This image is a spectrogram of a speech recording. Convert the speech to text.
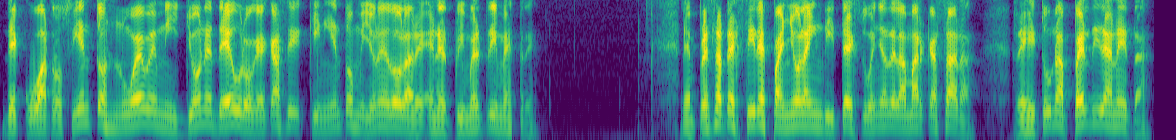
de 409 millones de euros, que es casi 500 millones de dólares en el primer trimestre. La empresa textil española Inditex, dueña de la marca Sara, registró una pérdida neta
